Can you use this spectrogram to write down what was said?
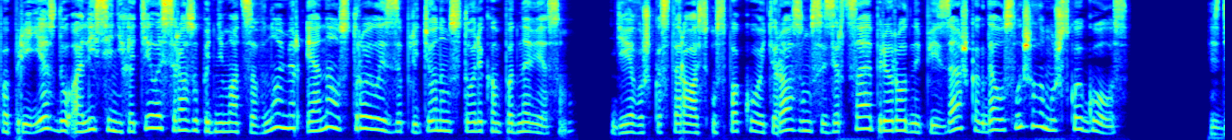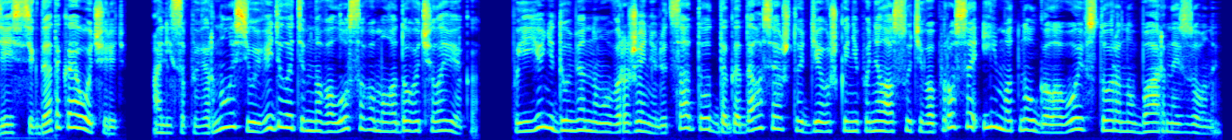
По приезду Алисе не хотелось сразу подниматься в номер, и она устроилась за плетеным столиком под навесом. Девушка старалась успокоить разум, созерцая природный пейзаж, когда услышала мужской голос. «Здесь всегда такая очередь?» Алиса повернулась и увидела темноволосого молодого человека. По ее недоуменному выражению лица тот догадался, что девушка не поняла сути вопроса и мотнул головой в сторону барной зоны.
